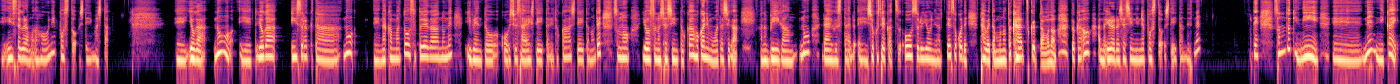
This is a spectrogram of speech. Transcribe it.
インスタグラムの方にポストしていました。えー、ヨガの、えーと、ヨガインストラクターのえ仲間と外屋側のね、イベントを主催していたりとかしていたので、その様子の写真とか、他にも私が、あの、ビーガンのライフスタイル、えー、食生活をするようになって、そこで食べたものとか、作ったものとかを、あの、いろいろ写真にね、ポストしていたんですね。で、その時に、えー、年2回、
